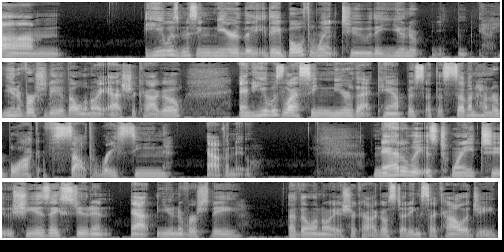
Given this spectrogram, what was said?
Um, he was missing near the, they both went to the uni, University of Illinois at Chicago, and he was last seen near that campus at the 700 block of South Racine Avenue. Natalie is 22. She is a student at the University of Illinois at Chicago studying psychology.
